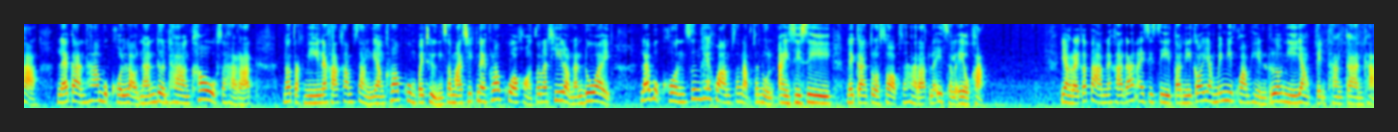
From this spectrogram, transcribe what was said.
ค่ะ และการห้ามบุคคลเหล่านั้นเดินทางเข้าสหรัฐ นอกจากนี้นะคะคำสั่งยังครอบคลุมไปถึงสมาชิกในครอบครัวของเจ้าหน้าที่เหล่านั้นด้วย และบุคคลซึ่งให้ความสนับสนุน ICC ในการตรวจสอบสหรัฐและอิสราเอลค่ะอย่างไรก็ตามนะคะ ด้าน ICC ตอนนี้ก็ยังไม่มีความเห็นเรื่องนี้อย่างเป็นทางการค่ะ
